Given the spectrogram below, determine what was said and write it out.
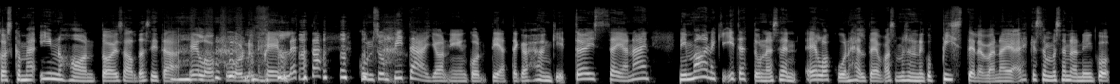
koska mä inhoon toisaalta sitä elokuun hellettä, kun sun pitää jo niin kuin, tiedättekö, hönkiä töissä ja näin, niin mä ainakin itse tunnen sen elokuun helteen vaan semmoisena niin kuin pistelevänä ja ehkä semmoisena niin kuin,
